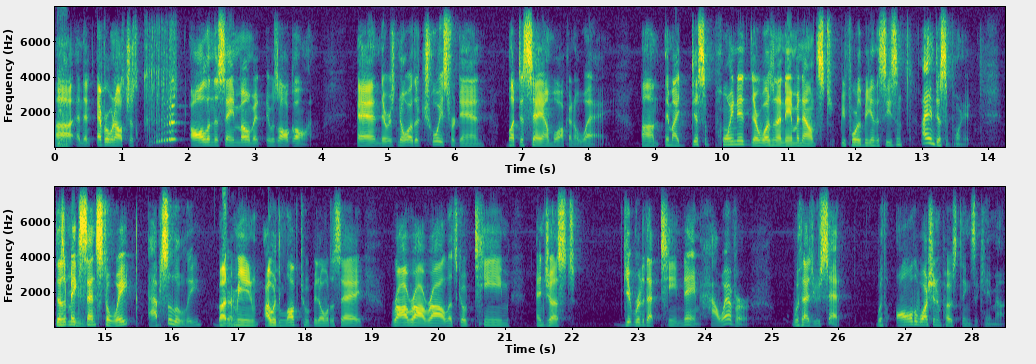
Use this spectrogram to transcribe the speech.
uh, and then everyone else just all in the same moment. It was all gone, and there was no other choice for Dan but to say I'm walking away. Um, am I disappointed there wasn't a name announced before the beginning of the season? I am disappointed. Does it make sense to wait? Absolutely. But I mean, I would love to have been able to say, rah, rah, rah, let's go team and just get rid of that team name. However, with, as you said, with all the Washington Post things that came out,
